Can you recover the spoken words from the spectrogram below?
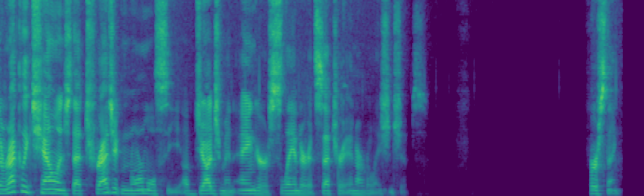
directly challenge that tragic normalcy of judgment, anger, slander, etc. in our relationships. First thing,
